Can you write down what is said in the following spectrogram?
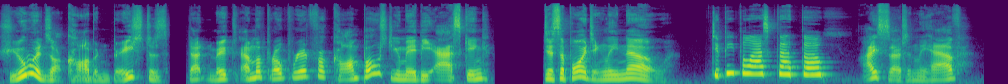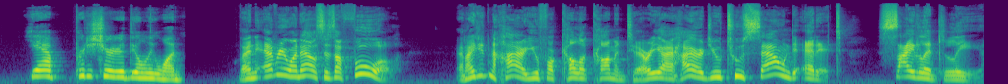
Humans are carbon based. Does that make them appropriate for compost, you may be asking? Disappointingly, no. Do people ask that though? I certainly have. Yeah, pretty sure you're the only one. Then everyone else is a fool! And I didn't hire you for color commentary, I hired you to sound edit. Silently.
